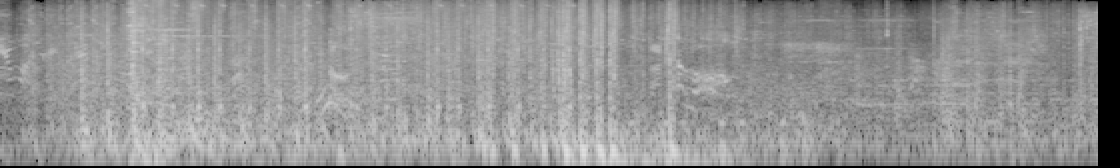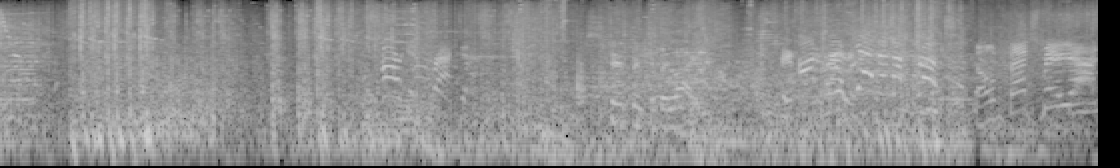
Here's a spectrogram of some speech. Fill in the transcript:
You must be Target practice. Step into the light. Don't fetch me yet!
